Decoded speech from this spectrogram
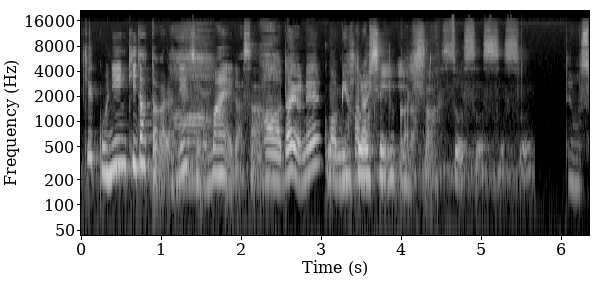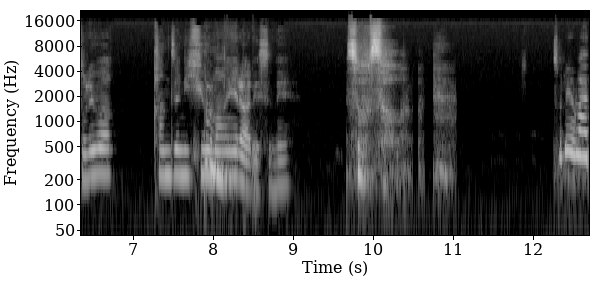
結構人気だったからねその前がさ。ああだよね。まあ見晴らしいからさ。そうそうそうそう。でもそれは完全にヒューマンエラーですね、そうそう。それは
